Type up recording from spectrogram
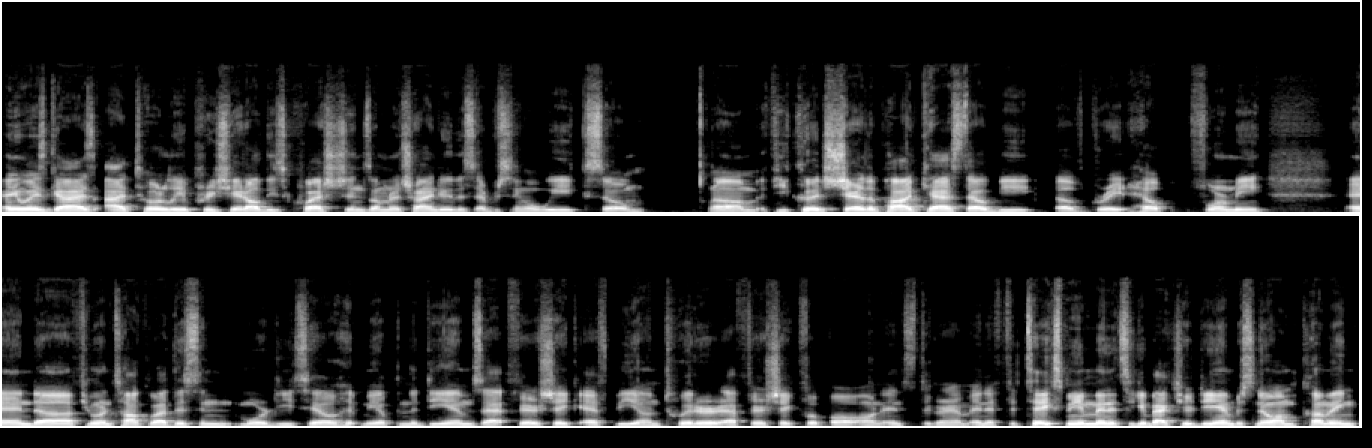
anyways, guys, I totally appreciate all these questions. I'm going to try and do this every single week. So, um, if you could share the podcast, that would be of great help for me. And uh, if you want to talk about this in more detail, hit me up in the DMs at Fairshake FB on Twitter, at Fairshake Football on Instagram. And if it takes me a minute to get back to your DM, just know I'm coming.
